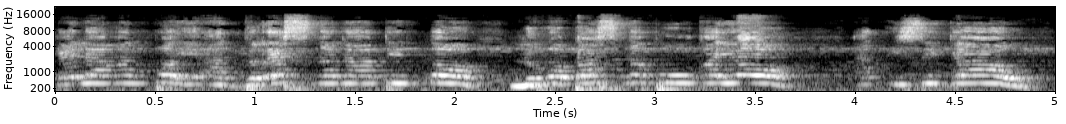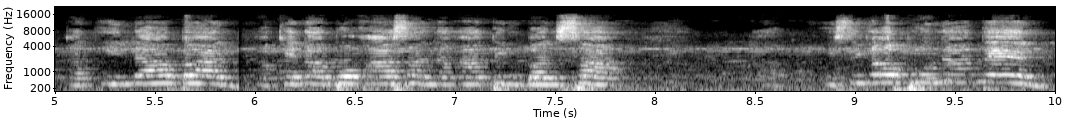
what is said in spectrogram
Kailangan po i-address na natin to. Lumabas na po kayo at isigaw at ilaban ang kinabukasan ng ating bansa. Isigaw po natin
